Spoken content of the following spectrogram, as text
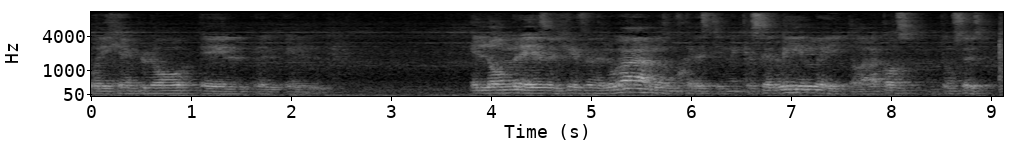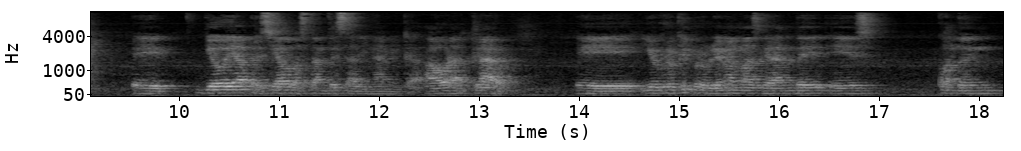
por ejemplo, el, el, hombre es el jefe del hogar, las mujeres tienen que servirle y toda la cosa. Entonces, eh, yo he apreciado bastante esa dinámica. Ahora, claro, eh, yo creo que el problema más grande es cuando en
